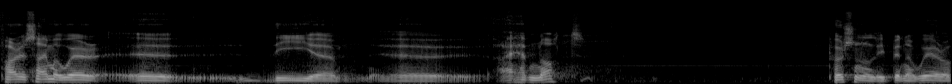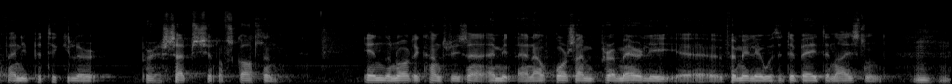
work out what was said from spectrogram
far as I'm aware, uh, the uh, uh, I have not personally been aware of any particular perception of Scotland in the Nordic countries. I mean, and of course, I'm primarily uh, familiar with the debate in Iceland. Mm -hmm.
